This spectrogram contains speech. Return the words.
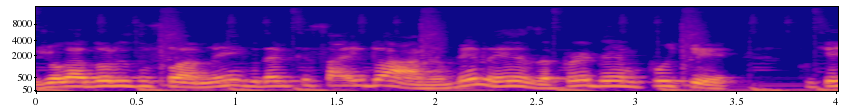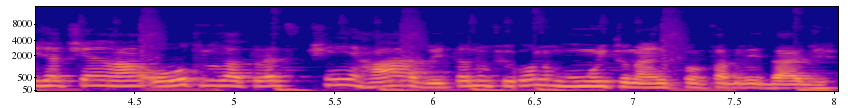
Os jogadores do Flamengo devem ter saído, ah, meu, beleza, perdemos. Por quê? Porque já tinha outros atletas que tinham errado, então não ficou muito na responsabilidade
